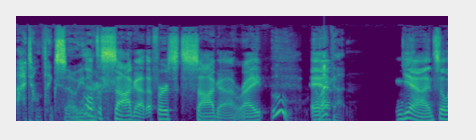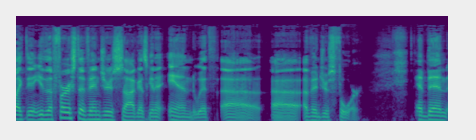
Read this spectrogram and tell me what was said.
I don't think so Well, either. it's a saga the first saga right Ooh, I like that. Yeah, and so like the the first Avengers saga is going to end with uh uh Avengers 4. And then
